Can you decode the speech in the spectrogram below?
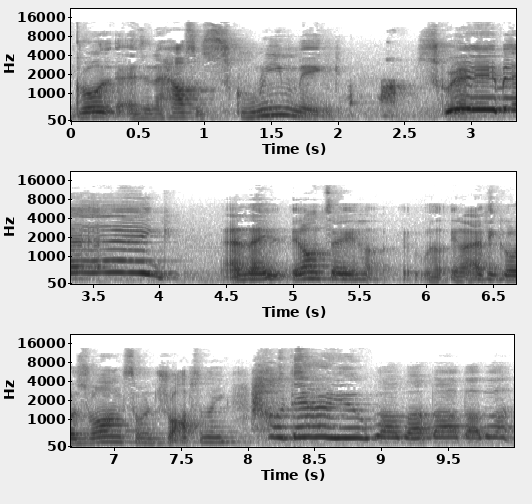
grows as in a house of screaming, screaming, and they, they don't say, you know, anything goes wrong, someone drops something, how dare you, blah, blah, blah, blah, blah.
